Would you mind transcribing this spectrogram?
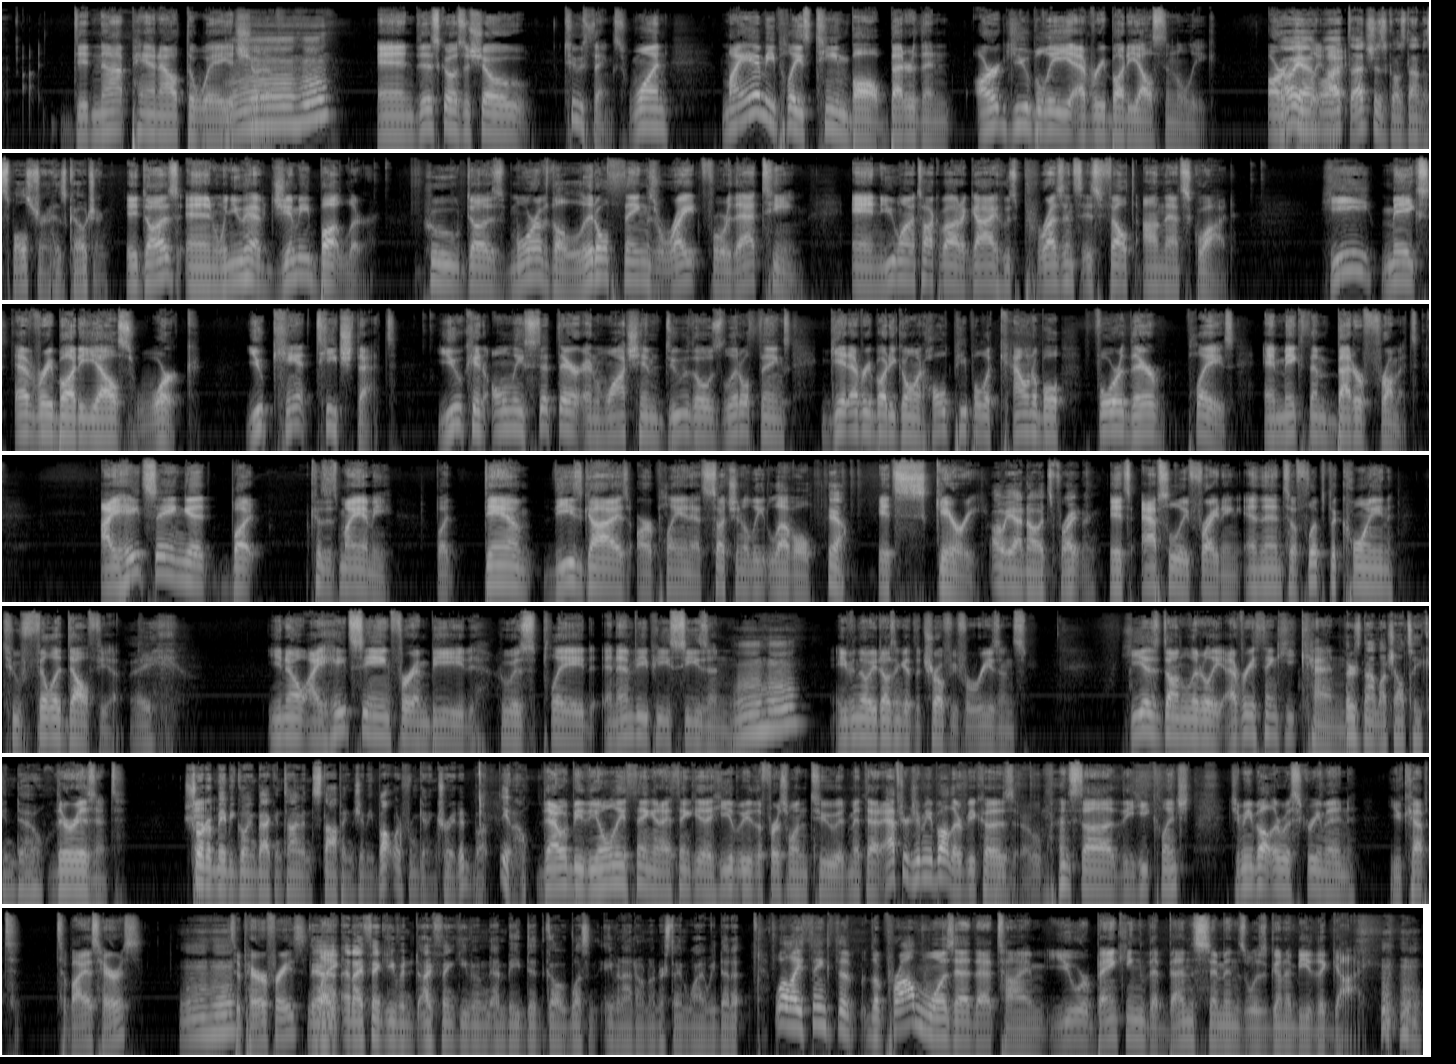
did not pan out the way it should have. Mm-hmm. And this goes to show two things. One, Miami plays team ball better than arguably everybody else in the league. Arguably. Oh, yeah. Well, I- that, that just goes down to Spoelstra and his coaching. it does. And when you have Jimmy Butler, who does more of the little things right for that team, and you want to talk about a guy whose presence is felt on that squad, he makes everybody else work. You can't teach that. You can only sit there and watch him do those little things, get everybody going, hold people accountable for their plays, and make them better from it. I hate saying it, but because it's Miami, but damn, these guys are playing at such an elite level. Yeah. It's scary. Oh, yeah. No, it's frightening. It's absolutely frightening. And then to flip the coin to Philadelphia. Hey. You know, I hate seeing for Embiid, who has played an MVP season, even though he doesn't get the trophy for reasons. He has done literally everything he can. There's not much else he can do. there isn't. Short of maybe going back in time and stopping Jimmy Butler from getting traded, but you know, That would be the only thing, and I think uh, he'll be the first one to admit that after Jimmy Butler, because once uh, the Heat clinched, Jimmy Butler was screaming, "You kept Tobias Harris." Mm-hmm. To paraphrase, yeah. like, and I think even I think even Embiid did go. Listen, even I don't understand why we did it. well, I think the the problem was at that time you were banking that Ben Simmons was going to be the guy,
